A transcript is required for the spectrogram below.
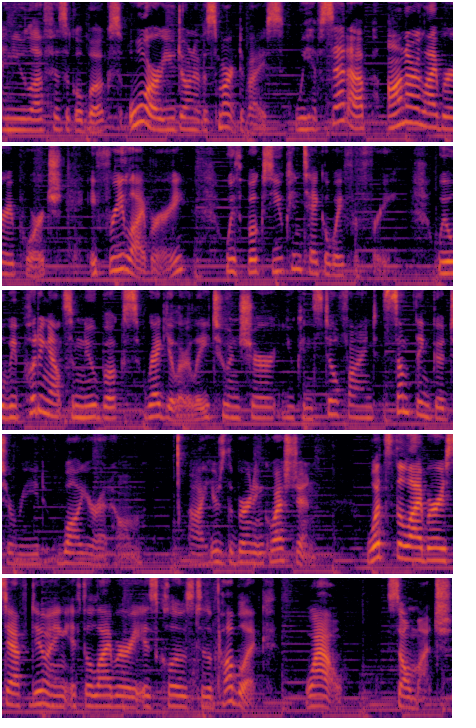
and you love physical books, or you don't have a smart device, we have set up on our library porch a free library with books you can take away for free. We will be putting out some new books regularly to ensure you can still find something good to read while you're at home. Ah, here's the burning question What's the library staff doing if the library is closed to the public? Wow, so much.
